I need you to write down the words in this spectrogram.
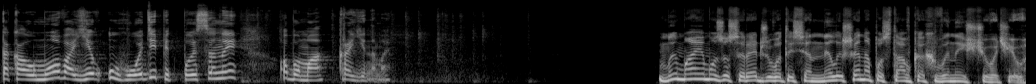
Така умова є в угоді, підписаний обома країнами. Ми маємо зосереджуватися не лише на поставках винищувачів.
